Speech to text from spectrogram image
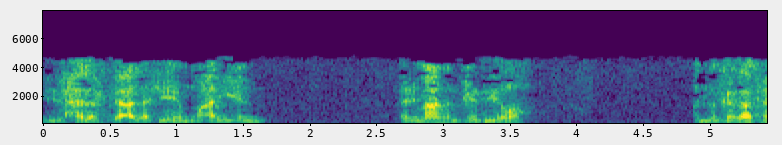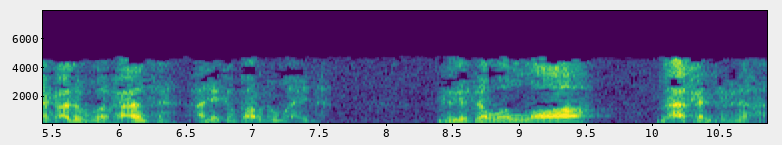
إذا حلفت على شيء معين أيمانا كثيرة أنك لا تفعله وفعلته عليك كفارة واحدة. قلت والله ما أكل فلان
